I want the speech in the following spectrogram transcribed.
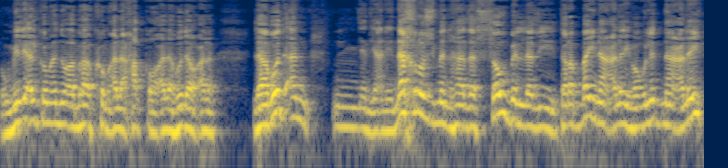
ومين اللي قال لكم أنه آباءكم على حق وعلى هدى وعلى لابد أن يعني نخرج من هذا الثوب الذي تربينا عليه وولدنا عليه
